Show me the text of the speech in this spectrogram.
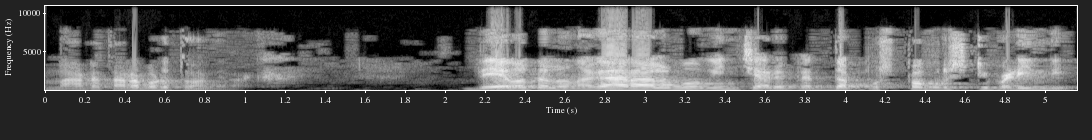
మాట తడబడుతోంది నాకు. దేవతలు నగారాలు మోగించారు పెద్ద పుష్పవృష్టి పడింది.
